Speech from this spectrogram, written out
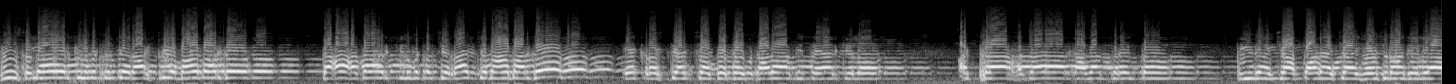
वीस हजार किलोमीटरचे राष्ट्रीय महामार्ग दहा हजार किलोमीटरचे राज्य महामार्ग एक रस्त्यांचं मोठं जाळं आम्ही तयार केलं. अठरा हजार गावांपर्यंत पिण्याच्या पाण्याच्या योजना नेल्या.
